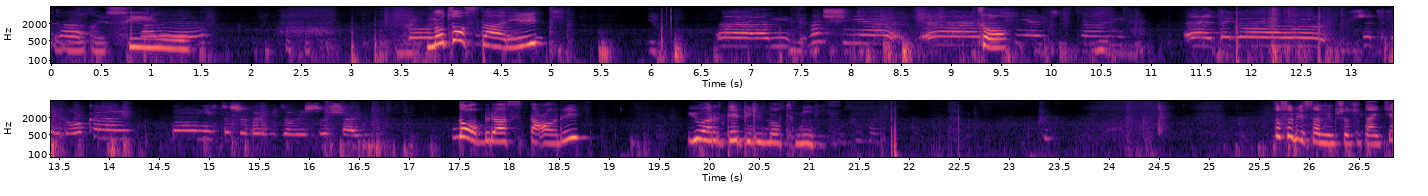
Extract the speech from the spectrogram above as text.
Then I see you. No co, stary? Um, właśnie. E, Co? Właśnie e, tego wszystkiego, okej? Bo nie chcę, żeby widzowie słyszeli. Dobra, stary. You are debil, not me. To sobie sami przeczytajcie.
